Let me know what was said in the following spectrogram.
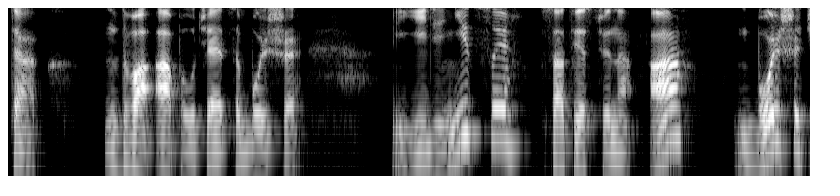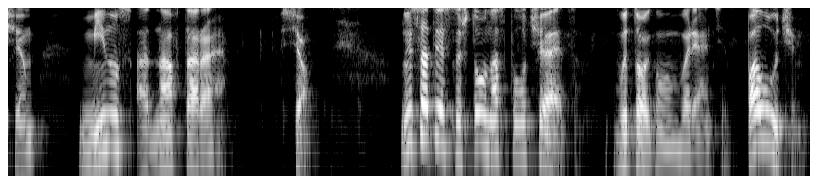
Так, 2а получается больше единицы. Соответственно, а больше, чем минус 1 вторая. Все. Ну и, соответственно, что у нас получается в итоговом варианте? Получим,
